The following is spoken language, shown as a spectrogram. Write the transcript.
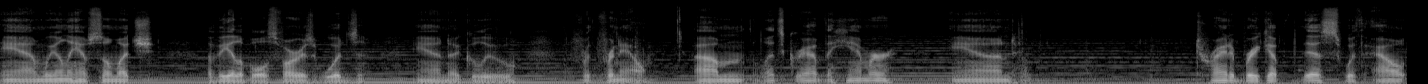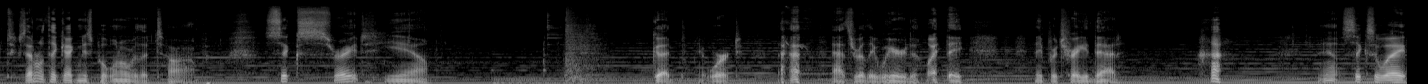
And we only have so much available as far as woods and uh, glue for, for now. Um, let's grab the hammer and try to break up this without, because I don't think I can just put one over the top. Six, right? Yeah. Good. It worked. That's really weird the way they they portrayed that. yeah, six away.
